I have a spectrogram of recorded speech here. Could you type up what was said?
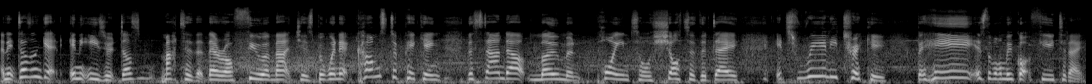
and it doesn't get any easier, it doesn't matter that there are fewer matches, but when it comes to picking the standout moment, point, or shot of the day, it's really tricky. But here is the one we've got for you today.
